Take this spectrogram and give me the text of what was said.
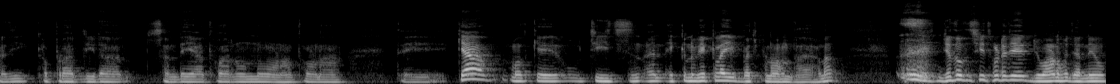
ਹਾਂਜੀ, ਕੱਪੜਾ, ਲੀੜਾ, ਸੰਡੇ, ਐਤਵਾਰ ਨੂੰ ਨਹਾਉਣਾ ਧੋਣਾ ਤੇ ਕਿਆ ਮਤਲਬ ਕਿ ਚੀਜ਼ ਇੱਕ ਨਵੇਕਲਾ ਹੀ ਬਚਪਨਾ ਹੁੰਦਾ ਹੈ, ਹਨਾ? ਜਦੋਂ ਤੁਸੀਂ ਥੋੜੇ ਜਿਹੇ ਜਵਾਨ ਹੋ ਜਾਂਦੇ ਹੋ,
